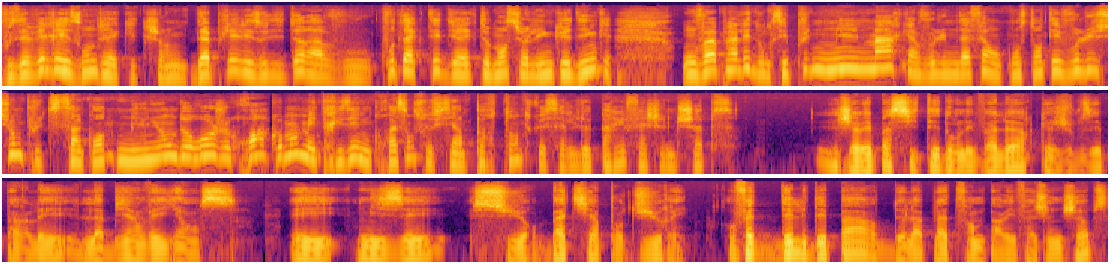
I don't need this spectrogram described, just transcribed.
Vous avez raison, Jackie Chang, d'appeler les auditeurs à vous contacter directement sur LinkedIn. On va parler, donc c'est plus de 1000 marques, un volume d'affaires en constante évolution, plus de 50 millions d'euros, je crois. Comment maîtriser une croissance aussi importante que celle de Paris Fashion Shops? J'avais pas cité dans les valeurs que je vous ai parlé la bienveillance et miser sur bâtir pour durer. Au fait, dès le départ de la plateforme Paris Fashion Shops,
